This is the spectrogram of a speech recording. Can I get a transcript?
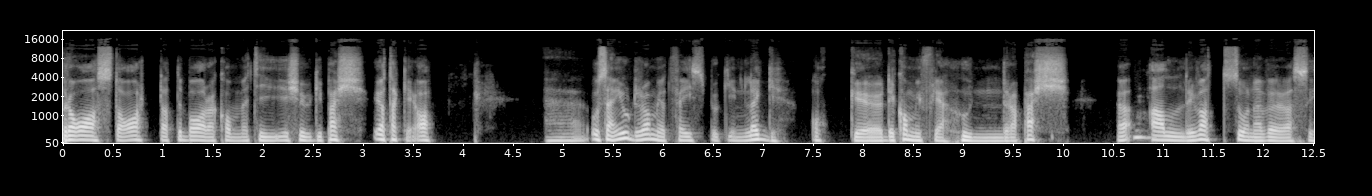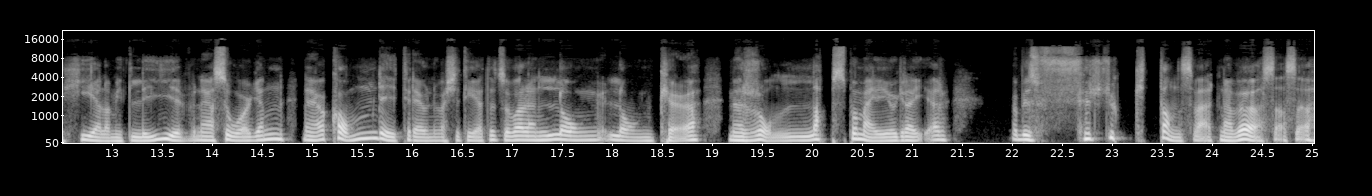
bra start att det bara kommer 10-20 pers. Jag tackar ja. Eh, Och sen gjorde de ju ett Facebook-inlägg och eh, det kom ju flera hundra pers. Jag har Mm. aldrig varit så nervös i hela mitt liv. När jag såg en, när jag kom dit till det universitetet så var det en lång, lång kö med rollaps på mig och grejer. Jag blev så fruktansvärt nervös alltså.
